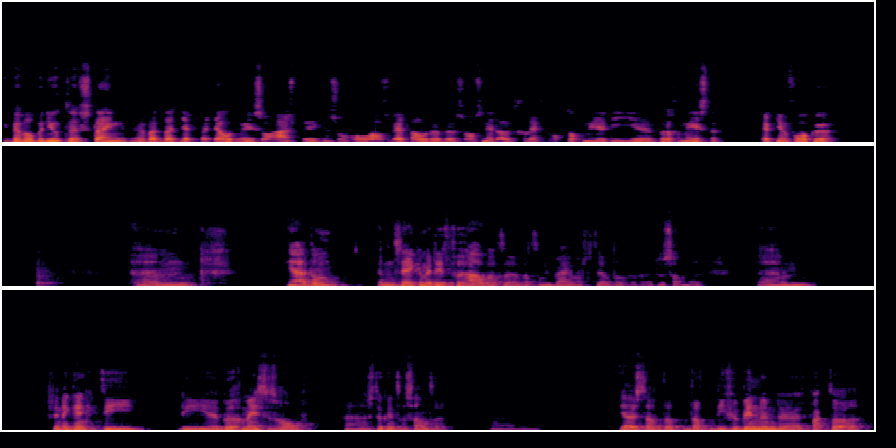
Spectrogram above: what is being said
Ik ben wel benieuwd, uh, Stijn, wat, wat, wat, jou het meest zal aanspreken. Zo'n rol als wethouder, zoals net uitgelegd, of toch meer die burgemeester? Heb je een voorkeur? Um, ja, dan, en zeker met dit verhaal wat, wat er nu bij wordt verteld door, door Sander, um, vind ik denk ik die, die burgemeestersrol een stuk interessanter. Um, juist dat, dat, dat die verbindende factoren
